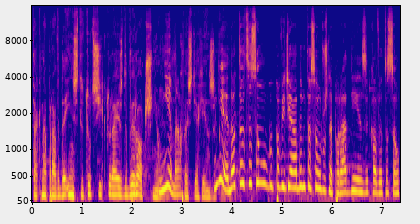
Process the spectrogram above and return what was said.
tak naprawdę instytucji, która jest wyrocznią nie ma. w kwestiach języka. Nie, no to co są, powiedziałabym, to są różne poradnie językowe, to są,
